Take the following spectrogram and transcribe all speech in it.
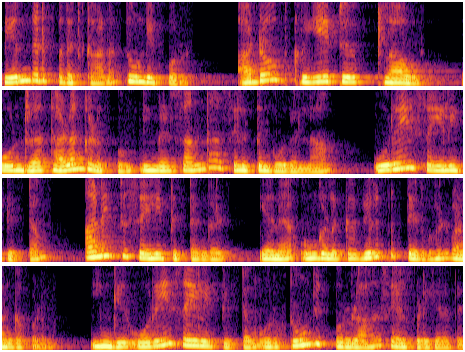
தேர்ந்தெடுப்பதற்கான தூண்டிற்பொருள் அடோப் கிரியேட்டிவ் கிளவுட் போன்ற தளங்களுக்கும் நீங்கள் சந்தா செலுத்தும் போதெல்லாம் ஒரே செயலி திட்டம் அனைத்து செயலி திட்டங்கள் என உங்களுக்கு விருப்பத் தேர்வுகள் வழங்கப்படும். இங்கு ஒரே செயலி திட்டம் ஒரு தூண்டிற் பொருளாக செயல்படுகிறது.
